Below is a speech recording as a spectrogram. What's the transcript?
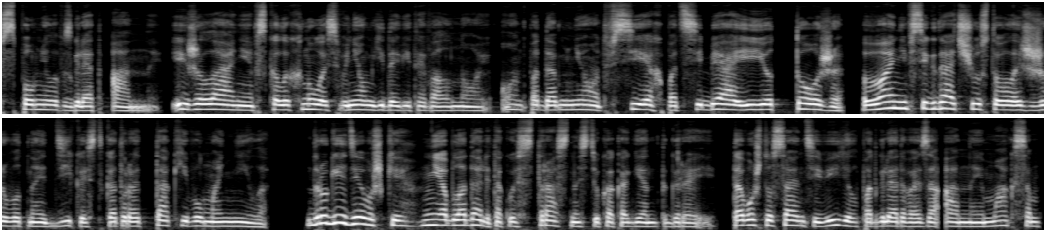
вспомнила взгляд Анны, и желание всколыхнулось в нем ядовитой волной. Он подомнет всех под себя и ее тоже. В Анне всегда чувствовалась животная дикость, которая так его манила. Другие девушки не обладали такой страстностью, как агент Грей. Того, что Санти видел, подглядывая за Анной и Максом,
